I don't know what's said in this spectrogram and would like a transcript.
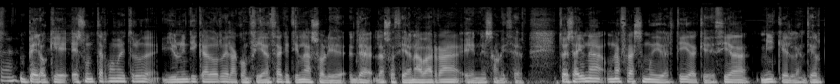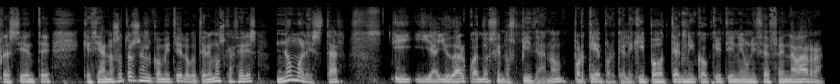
pero que es un termómetro y un indicador de la confianza que tiene la, la sociedad navarra en esa UNICEF. Entonces hay una, una frase muy divertida que decía Miquel, el anterior presidente, que decía, nosotros en el comité lo que tenemos que hacer es no molestar y, ayudar cuando se nos pida, ¿no? ¿Por qué? Porque el equipo técnico que tiene UNICEF en Navarra,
